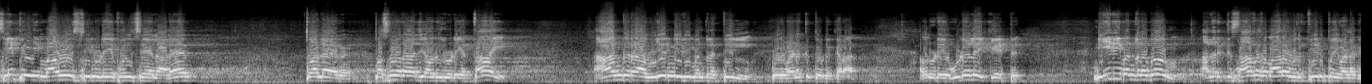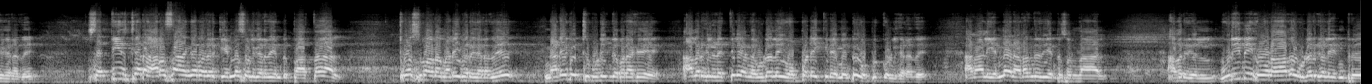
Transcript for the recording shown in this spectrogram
சிபிஐ மாவோயிஸ்டினுடைய பொதுச் செயலாளர் தோழர் பசவராஜ் அவர்களுடைய தாய் ஆந்திரா உயர் நீதிமன்றத்தில் ஒரு வழக்கு தொடுக்கிறார். அவருடைய உடலை கேட்டு நீதிமன்றமும் அதற்கு சாதகமான ஒரு தீர்ப்பை வழங்குகிறது. சத்தீஸ்கர் அரசாங்கம் அதற்கு என்ன சொல்கிறது என்று பார்த்தால் போஸ்ட்மார்டம் நடைபெறுகிறது நடைபெற்று முடிந்த பிறகு அவர்களிடத்தில் அந்த உடலை ஒப்படைக்கிறேன் என்று ஒப்புக்கொள்கிறது. ஆனால் என்ன நடந்தது என்று சொன்னால் அவர்கள் உரிமை கோராத உடல்கள் என்று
